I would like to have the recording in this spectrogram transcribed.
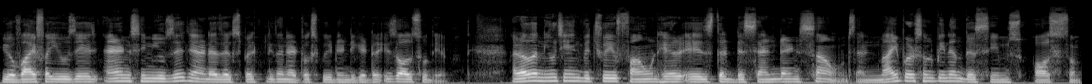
your wi-fi usage and sim usage and as expectedly the network speed indicator is also there. Another new change which we found here is the descendant sounds and my personal opinion this seems awesome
